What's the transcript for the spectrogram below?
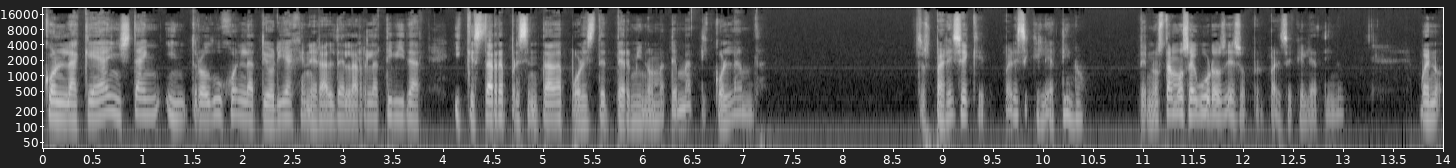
con la que Einstein introdujo en la teoría general de la relatividad y que está representada por este término matemático lambda. Entonces parece que parece que le atinó. No estamos seguros de eso, pero parece que le atinó. Bueno,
